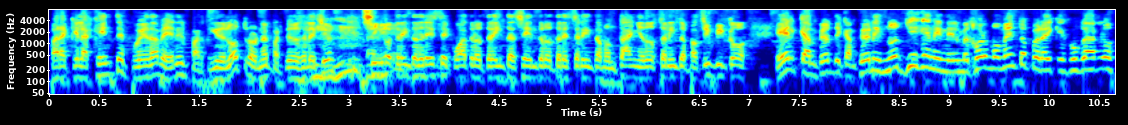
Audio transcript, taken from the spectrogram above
para que la gente pueda ver el partido del otro, ¿no? El partido de selección. 5.30 del este, 4.30 centro, 3.30 montaña, 2.30 pacífico. El campeón de campeones no llegan en el mejor momento, pero hay que jugarlo.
